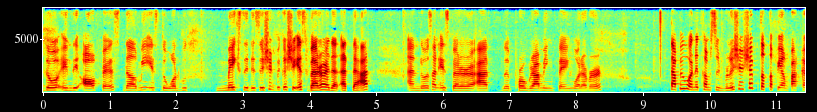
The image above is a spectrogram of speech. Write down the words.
though in the office Dalmi is the one who makes the decision because she is better at, at that and Dosan is better at the programming thing whatever. Tapi when it comes to relationship tetap yang pakai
